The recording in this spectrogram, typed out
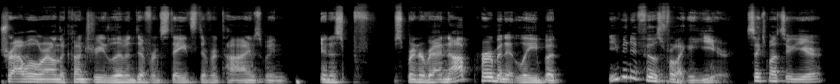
Travel around the country, live in different states, different times. I mean, in a sp- sprinter van, not permanently, but even if it was for like a year, six months to a year,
